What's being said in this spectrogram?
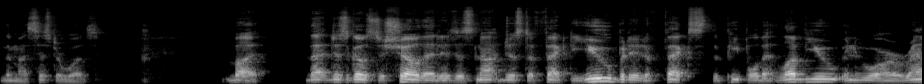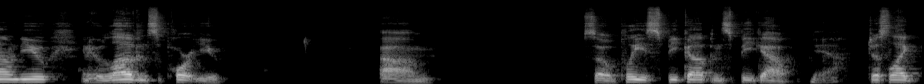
than my sister was. But that just goes to show that it does not just affect you, but it affects the people that love you and who are around you and who love and support you. Um so please speak up and speak out. yeah Just like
